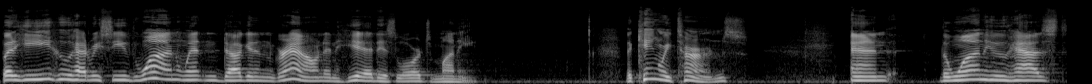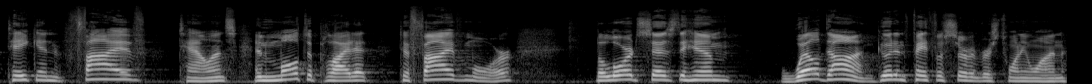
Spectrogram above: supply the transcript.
But he who had received one went and dug it in the ground and hid his Lord's money. The king returns, and the one who has taken five talents and multiplied it to five more, the Lord says to him, Well done, good and faithful servant, verse 21.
